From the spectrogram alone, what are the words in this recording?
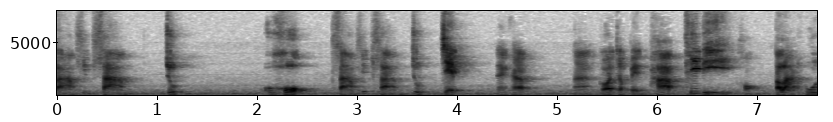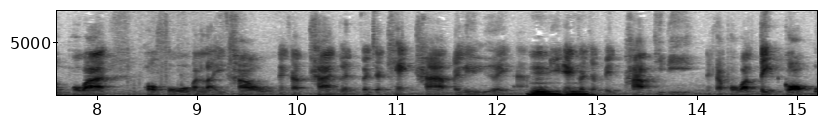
33.6 33.7นะครับอ่าก็จะเป็นภาพที่ดีของตลาดหุ้น เพราะว่าพอโฟมันไหลเข้านะครับค่าเงินก็จะแข่งค่าไปเรื่อยๆอะอืมนี้เนี่ยอืมก็จะเป็นภาพที่ดีนะครับเพราะว่าติดกรอบบ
